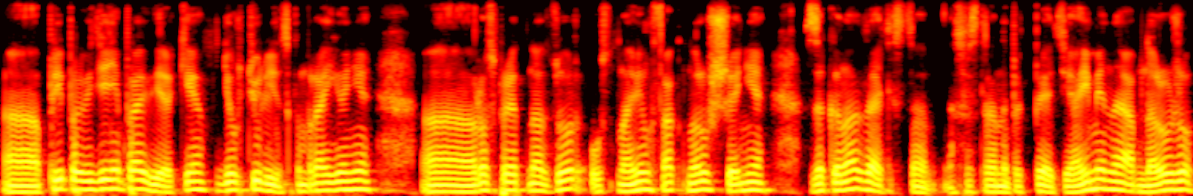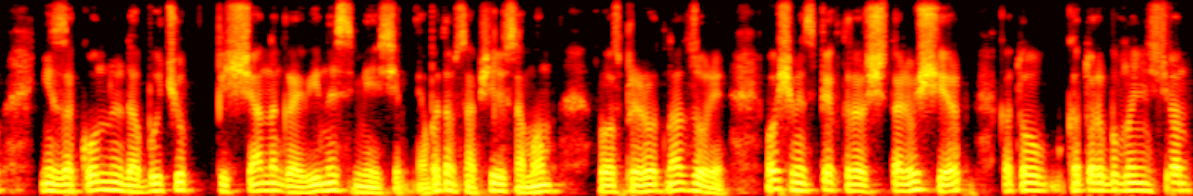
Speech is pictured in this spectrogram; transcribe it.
А, при проведении проверки в Дюртюлинском районе а, Росприроднадзор установил факт нарушения законодательства со стороны предприятия, а именно обнаружил незаконную добычу песчано-гравийной смеси. Об этом сообщили в самом Росприроднадзоре. В общем, инспекторы рассчитали ущерб, который, был нанесен.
